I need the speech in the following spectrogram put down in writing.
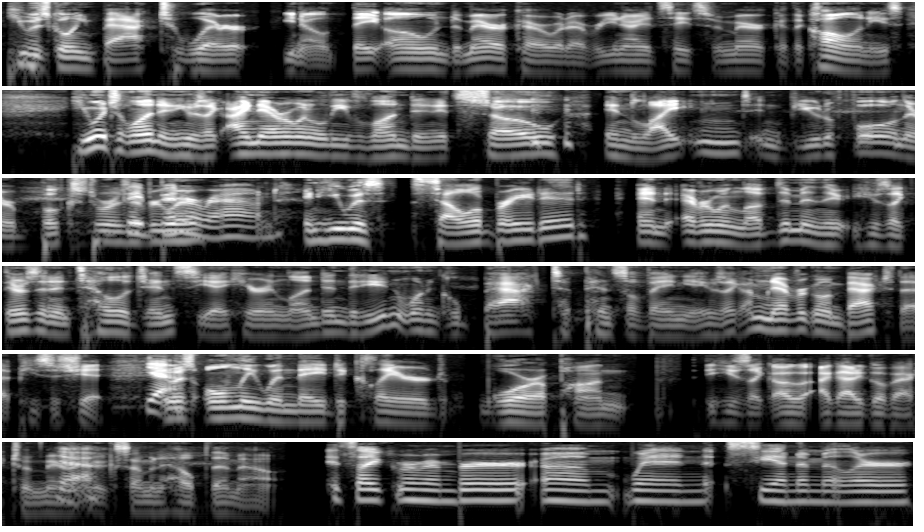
he was going back to where, you know, they owned America or whatever, United States of America, the colonies. He went to London. He was like, I never want to leave London. It's so enlightened and beautiful, and there are bookstores They've everywhere. been around. And he was celebrated, and everyone loved him. And he was like, "There's an intelligentsia here in London that he didn't want to go back to Pennsylvania." He was like, "I'm never going back to that piece of shit." Yeah. It was only when they declared war upon. He's like, "Oh, I got to go back to America Yeah. because I'm going to help them out." It's like remember um, when Sienna Miller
